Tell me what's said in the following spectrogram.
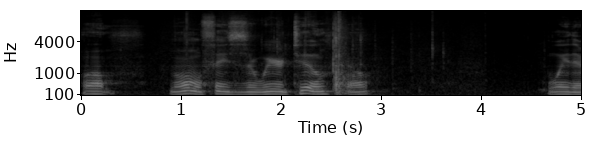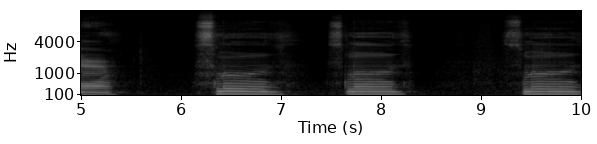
Well, normal faces are weird too, you know. The way they're smooth, smooth, smooth,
